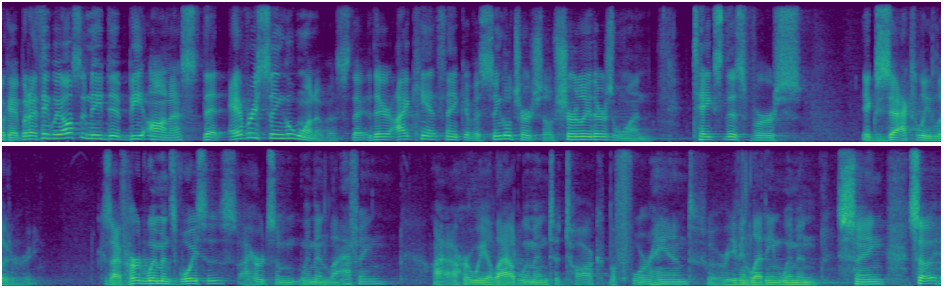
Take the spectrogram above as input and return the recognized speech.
Okay, but I think we also need to be honest that every single one of us, there, I can't think of a single church, though surely there's one, takes this verse exactly literally. Because I've heard women's voices, I heard some women laughing, I heard we allowed women to talk beforehand or even letting women sing. So,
